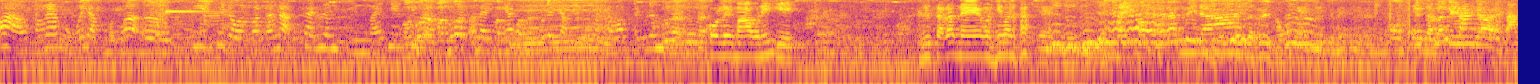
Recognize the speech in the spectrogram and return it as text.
ว่าครั้งแรกผมก็อยากรู้ว่าเออที่ที่โดนวันนั้นอะใช่เรื่องจริงไหมที่ที่อะไรอย่างเงี้ยผมก็เลยอยากรู้เหมือนกันว่าเป็นเรื่องจริงก็เลยมาวันนี้อีก คือสารแนวันนี้วันนะใช้คำนั้นไม่ได้โอเคสารแนไม่ได้สาม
